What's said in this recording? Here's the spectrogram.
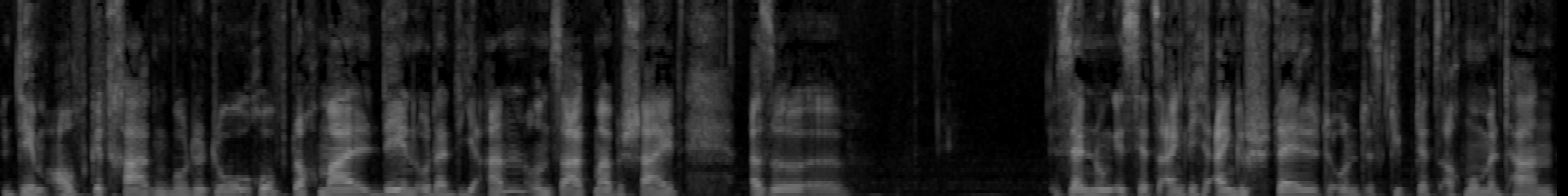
dem aufgetragen wurde, du ruf doch mal den oder die an und sag mal Bescheid. Also äh, Sendung ist jetzt eigentlich eingestellt und es gibt jetzt auch momentan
